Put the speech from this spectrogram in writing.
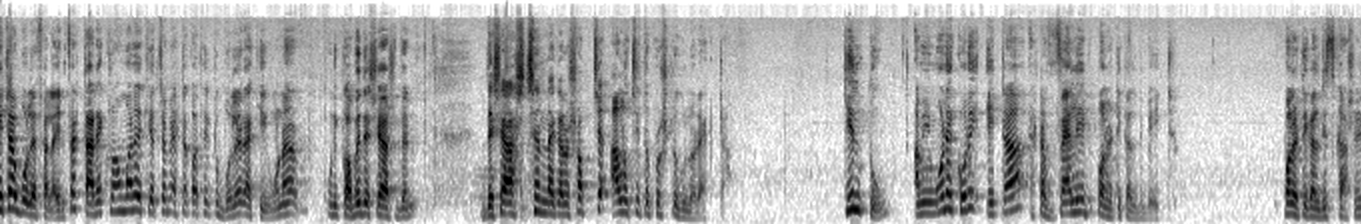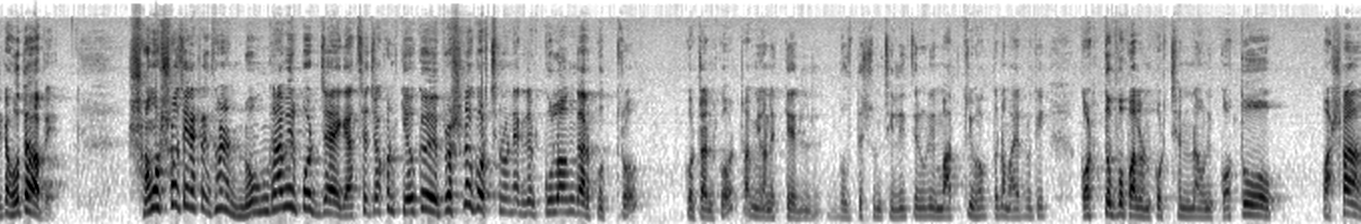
এটা বলে ফেলা। ইনফ্যাক্ট তারেক রহমানের ক্ষেত্রে আমি একটা কথা একটু বলে রাখি। ওনার উনি কবে দেশে আসবেন? দেশে আসছেন না কেন? সবচেয়ে আলোচিত প্রশ্নগুলোর একটা। কিন্তু আমি মনে করি এটা একটা valid political debate political discussion এটা হতে হবে। সমস্যা হচ্ছে একটা ধরনের নোংরামির পর্যায়ে গেছে যখন কেউ কেউ এই প্রশ্ন করছেন, উনি একজন কুলঙ্গার পুত্র কোট অ্যান্ড কোট আমি অনেককে বলতে শুনছি, লিখছেন, উনি মাতৃভক্ত না, মায়ের প্রতি কর্তব্য পালন করছেন না, উনি কত পাষাণ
